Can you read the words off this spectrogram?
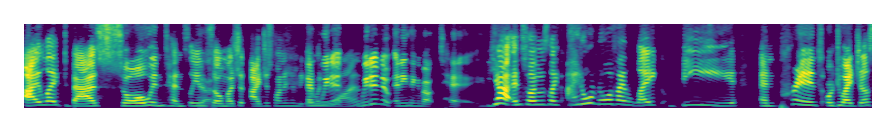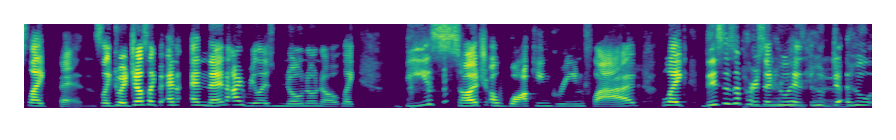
I liked Baz so intensely and Yeah. so much that I just wanted him to get And what we he didn't wants. we didn't know anything about Tay. Yeah, and so I was like, I don't know if I like B and Prince or do I just like Ben's? Like, do I just like and and then I realized no, no, no, like. B is such a walking green flag. Like this is a person who has who who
